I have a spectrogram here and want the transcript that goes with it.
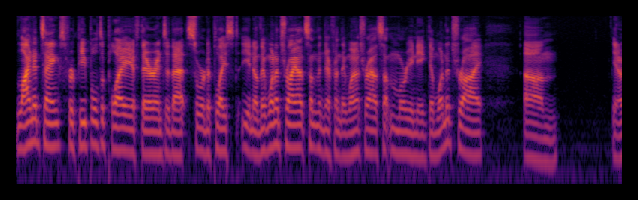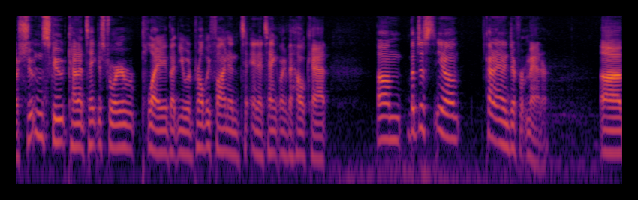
line of tanks for people to play if they're into that sort of place. You know, they want to try out something different. They want to try out something more unique. They want to try, um, you know, shoot and scoot kind of tank destroyer play that you would probably find in, in a tank like the Hellcat. Um, but just you know, kind of in a different manner. Uh,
